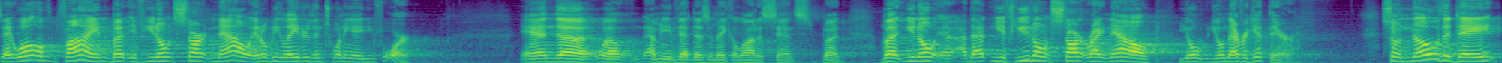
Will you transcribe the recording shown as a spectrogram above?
Say, well, fine, but if you don't start now, it'll be later than 2084. And, uh, well, I mean, that doesn't make a lot of sense, but but you know uh, that if you don't start right now, you'll you'll never get there. So know the date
